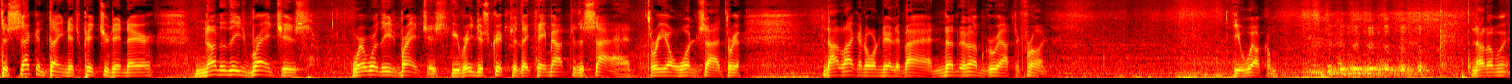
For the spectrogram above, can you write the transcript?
The second thing that's pictured in there none of these branches where were these branches? You read the scripture, they came out to the side, three on one side, three. Not like an ordinary vine. None of them grew out the front. You're welcome. None.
